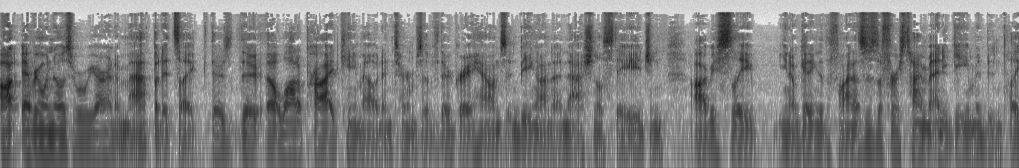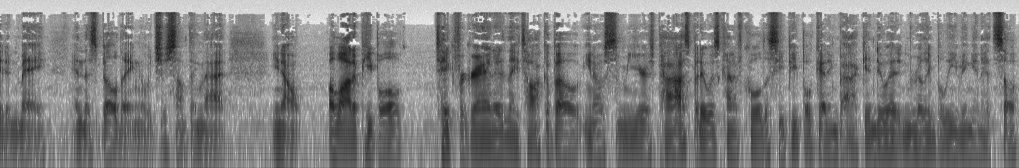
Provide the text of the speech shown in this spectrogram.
everyone knows where we are on a map, but it's like there's there, a lot of pride came out in terms of their Greyhounds and being on a national stage, and obviously, you know, getting to the finals. This is the first time any game had been played in May in this building, which is something that, you know, a lot of people take for granted and they talk about you know some years past but it was kind of cool to see people getting back into it and really believing in it. So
